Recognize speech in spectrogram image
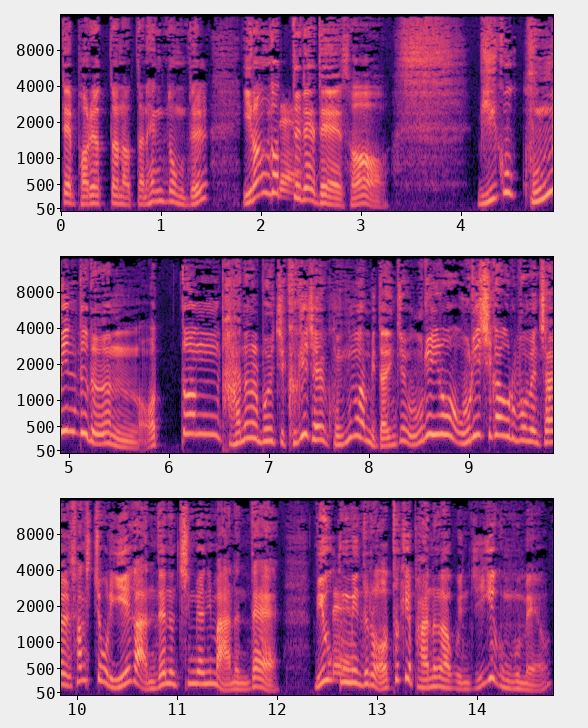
때 벌였던 어떤 행동들 이런 네. 것들에 대해서 미국 국민들은 어 떤 반응을 보일지 그게 제일 궁금합니다. 이제 우리로 우리 시각으로 보면 잘 상식적으로 이해가 안 되는 측면이 많은데 미국 네. 국민들은 어떻게 반응하고 있는지 이게 궁금해요.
